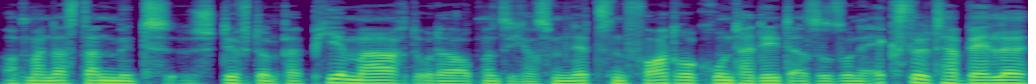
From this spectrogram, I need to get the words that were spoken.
Ob man das dann mit Stift und Papier macht oder ob man sich aus dem Netz einen Vordruck runterlädt, also so eine Excel-Tabelle,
